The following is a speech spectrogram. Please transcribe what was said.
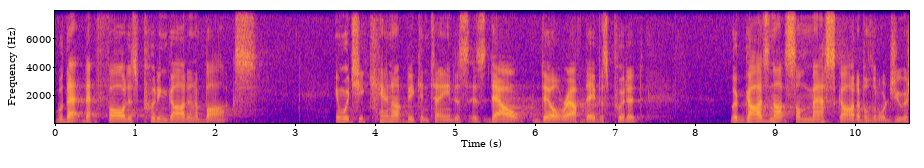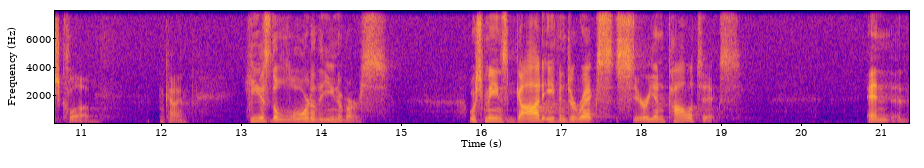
well, that, that thought is putting God in a box in which he cannot be contained. As, as Dale, Dale Ralph Davis put it, look, God's not some mascot of a little Jewish club. Okay? He is the Lord of the universe, which means God even directs Syrian politics. And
